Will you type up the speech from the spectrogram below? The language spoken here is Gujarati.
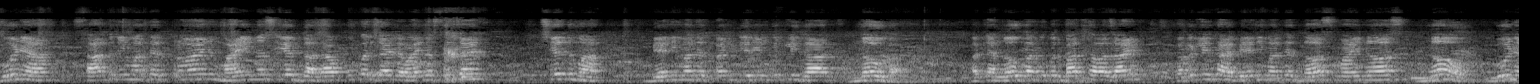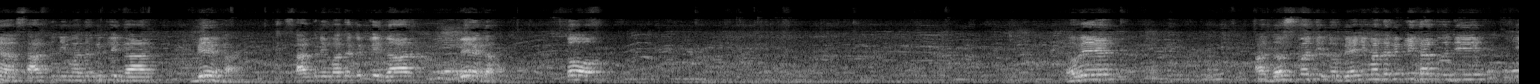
ગુણ્યા સાતની માથે ત્રણ માઇનસ એક ઘાત. ઉપર જાય એટલે માઇનસ થઈ જાય. છેદમાં બે ની ત્રણ તેરી કેટલી ઘાત? નવ ઘાત. એટલે નવ ઘાત ઉપર બાદ થવા જાય તો કેટલી થાય? બે ની માથે દસ માઇનસ નવ ગુણ્યા સાતની માથે કેટલી ઘાત? બે ઘાત. સાતની માથે કેટલી ઘાત? બે ઘાત. તો હવે આ દસમાંથી તો બે ની માથે કેટલી ઘાત વધી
